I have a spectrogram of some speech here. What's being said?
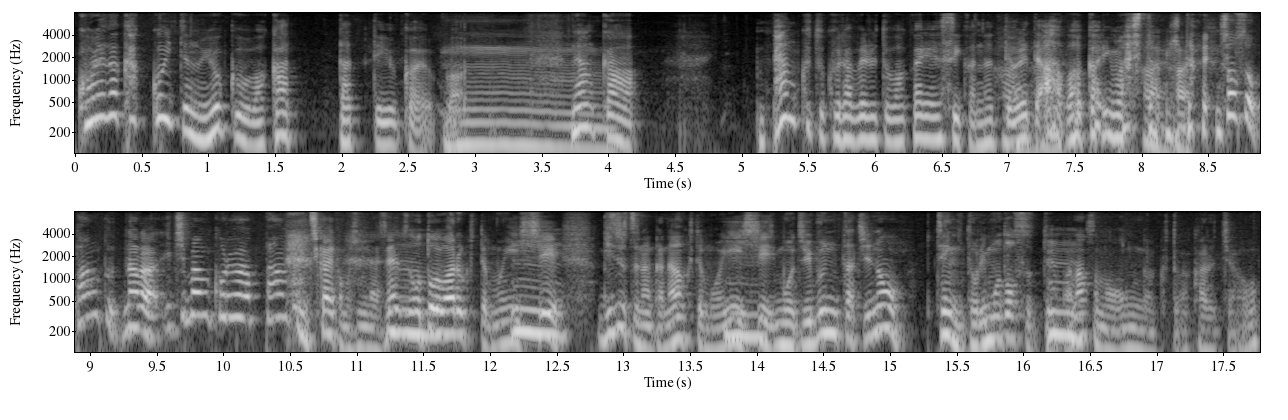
これがかっこいいっていうのよく分かったっていうかやっぱ、ん。なんかパンクと比べると分かりやすいかなって言われて、はいはい。あ分かりましたはいみたいな、はいそうそうパンクなら一番これはパンクに近いかもしれないですね、うん。音悪くてもいいし、うん。技術なんかなくてもいいし、うもう自分たちの手に取り戻すっていうのかな、うん。その音楽とかカルチャーを。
